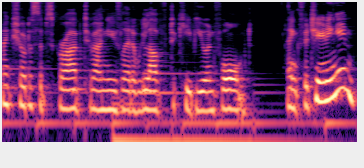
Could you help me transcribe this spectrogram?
make sure to subscribe to our newsletter. We love to keep you informed. Thanks for tuning in.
